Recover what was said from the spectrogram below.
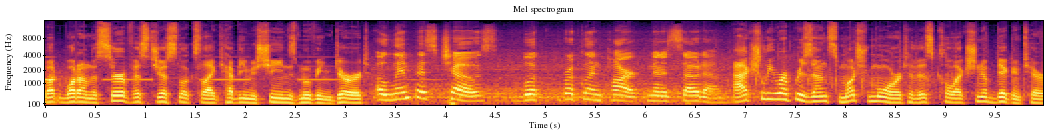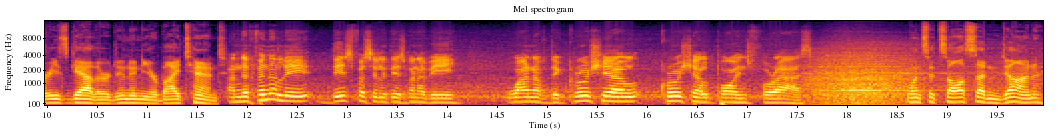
But what on the surface just looks like heavy machines moving dirt Olympus chose Brooklyn Park, Minnesota. actually represents much more to this collection of dignitaries gathered in a nearby tent. And definitely, this facility is going to be one of the crucial, crucial points for us. Once it's all said and done,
